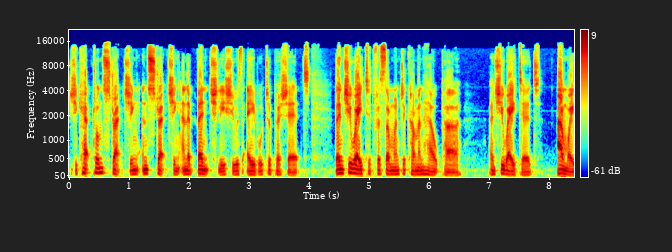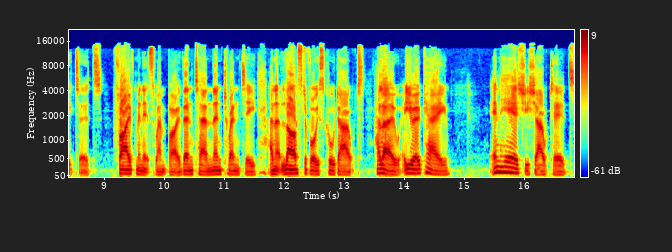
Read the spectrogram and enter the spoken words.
She kept on stretching and stretching, and eventually she was able to push it. Then she waited for someone to come and help her. And she waited and waited. Five minutes went by, then ten, then twenty, and at last a voice called out, Hello, are you okay? In here, she shouted.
